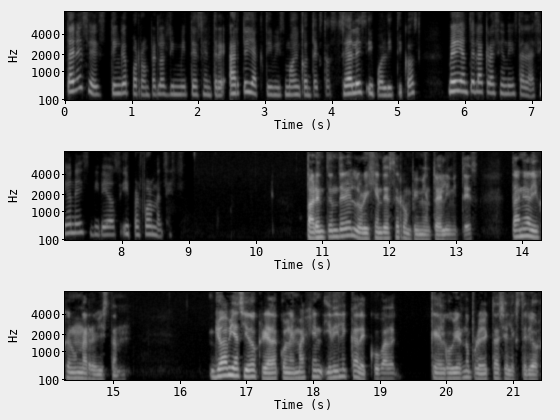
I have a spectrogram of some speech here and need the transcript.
Tania se distingue por romper los límites entre arte y activismo en contextos sociales y políticos mediante la creación de instalaciones, videos y performances. Para entender el origen de este rompimiento de límites, Tania dijo en una revista, yo había sido criada con la imagen idílica de Cuba que el gobierno proyecta hacia el exterior.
